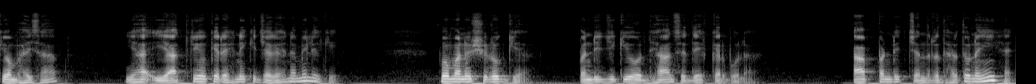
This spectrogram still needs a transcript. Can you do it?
क्यों भाई साहब? यहाँ यात्रियों के रहने की जगह न मिलेगी? वो मनुष्य रुक गया। पंडित जी की ओर ध्यान से देखकर बोला, आप पंडित चंद्रधर तो नहीं है?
